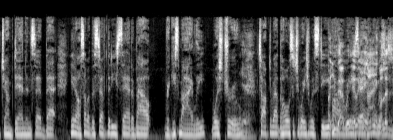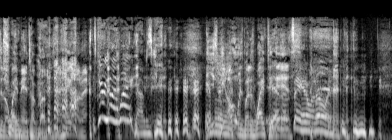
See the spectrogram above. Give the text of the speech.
jumped in and said that, you know, some of the stuff that he said about Rickey Smiley was true. Yeah. Talked about the whole situation with Steve. Oh, got, we, hang on, I ain't gonna listen to no white man talk about this. Now, hang on, man. Is Gary Owens white? No, I'm just kidding. It used to be Owens, but his wife took Yeah, the that's S. saying on Owens.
